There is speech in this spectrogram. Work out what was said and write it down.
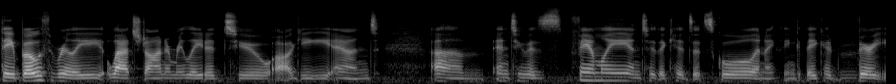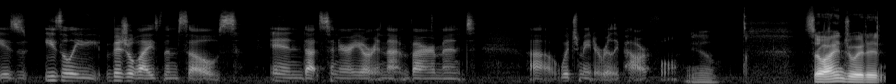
they both really latched on and related to Augie and um, and to his family and to the kids at school. And I think they could very eas- easily visualize themselves in that scenario or in that environment, uh, which made it really powerful. Yeah. So I enjoyed it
